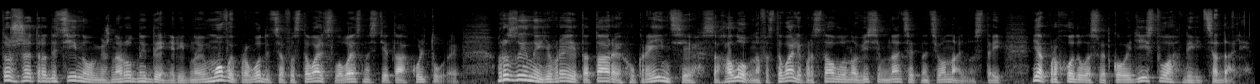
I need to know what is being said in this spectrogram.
Тож вже традиційно у міжнародний день рідної мови проводиться фестиваль словесності та культури. Грузини, євреї, татари, українці. Загалом на фестивалі представлено 18 національностей. Як проходило святкове дійство, дивіться далі.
